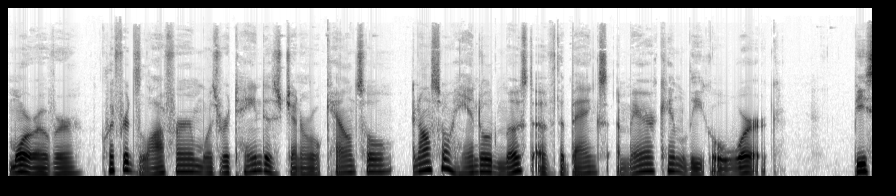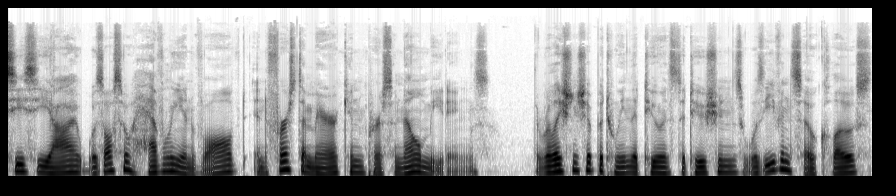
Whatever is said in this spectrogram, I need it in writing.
Moreover, Clifford's law firm was retained as general counsel and also handled most of the bank's American legal work. BCCI was also heavily involved in First American personnel meetings. The relationship between the two institutions was even so close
